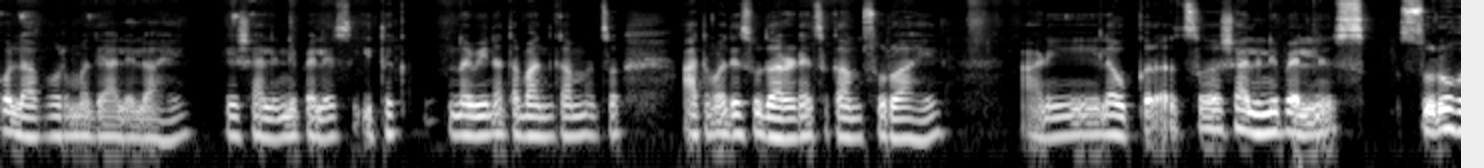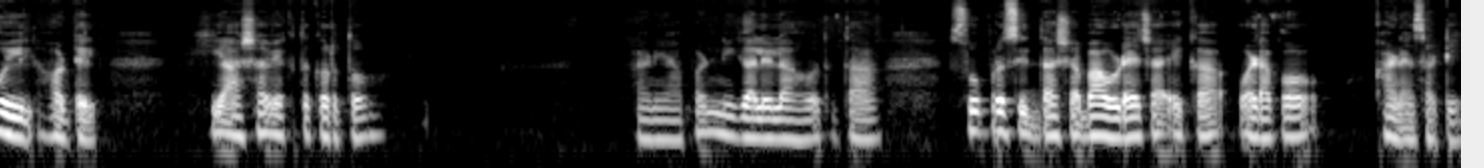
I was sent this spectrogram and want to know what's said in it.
कोल्हापूरमध्ये आलेलो आहे. हे शालिनी पॅलेस इथे नवीन आता बांधकामाचं आतमध्ये सुधारण्याचं काम सुरू आहे. आणि लवकरच शालिनी पॅलेस सुरू होईल हॉटेल ही आशा व्यक्त करतो. आणि आपण निघालेलो आहोत आता सुप्रसिद्ध अशा बावड्याच्या एका वडापाव खाण्यासाठी.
